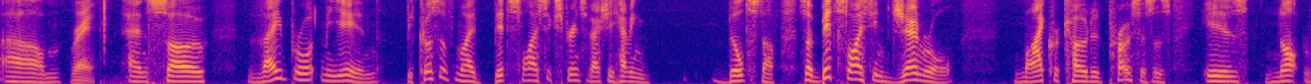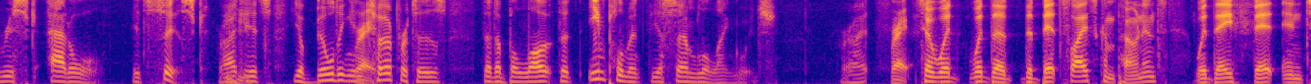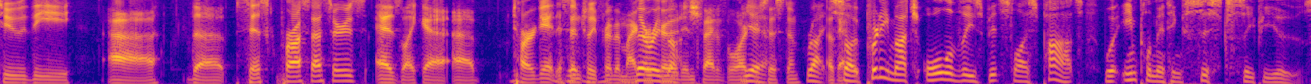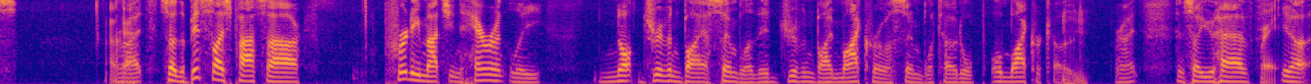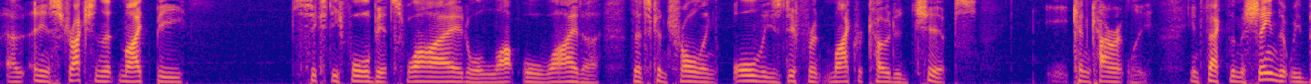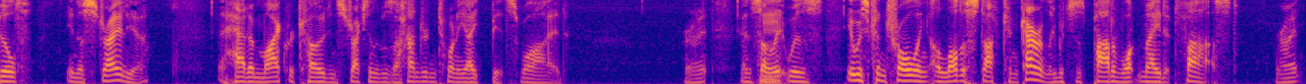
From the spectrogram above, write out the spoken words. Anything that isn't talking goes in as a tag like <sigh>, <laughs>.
Um, Right. and so they brought me in because of my bit slice experience of actually having built stuff. So bit slice in general, microcoded processors is not RISC at all. It's CISC, right? Mhm. It's you're building Right. That are below that implement the assembler language, right? Right. So would would the the bit slice components would they fit into the uh, the CISC processors as like a, a target essentially for the microcode inside of the larger Yeah, system? Right. Okay. So pretty much all of these bit slice parts were implementing CISC CPUs. okay. Right. So the bit slice parts are pretty much inherently not driven by assembler. They're driven by microassembler code or, or microcode. Mm-hmm. Right. And so you have Right. you know a, an instruction that might be 64 bits wide or lot or wider that's controlling all these different microcoded chips eh, concurrently. In fact, the machine that we built in Australia had a microcode instruction that was 128 bits wide. Right? And so Hmm. it was it was controlling a lot of stuff concurrently, which is part of what made it fast, right?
